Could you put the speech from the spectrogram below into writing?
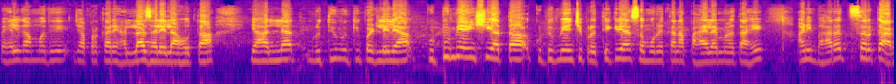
पहलगाममध्ये ज्या प्रकारे हल्ला झालेला होता या हल्ल्यात मृत्युमुखी पडलेल्या कुटुंबियांशी आता कुटुंबियांची प्रतिक्रिया समोर येताना पाहायला मिळत आहे. आणि भारत सरकार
